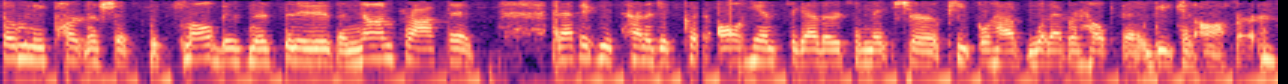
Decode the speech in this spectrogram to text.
so many partnerships with small businesses and nonprofits, and I think we've kind of just put all hands together to make sure people people have whatever help that we can offer.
